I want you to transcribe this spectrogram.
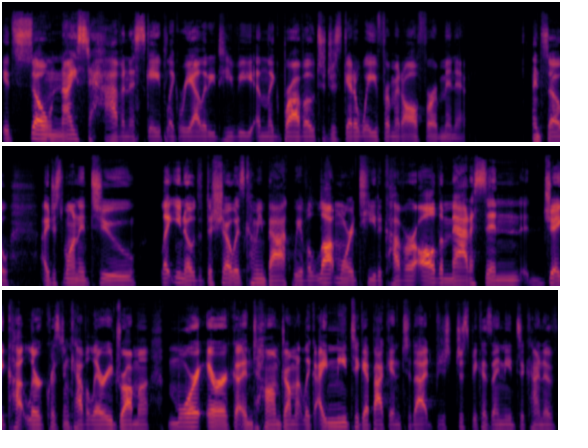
it's so nice to have an escape like reality TV and like Bravo to just get away from it all for a minute. And so I just wanted to let you know that the show is coming back. We have a lot more tea to cover. All the Madison, Jay Cutler, Kristin Cavallari drama, more Erika and Tom drama. Like I need to get back into that just, just because I need to kind of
